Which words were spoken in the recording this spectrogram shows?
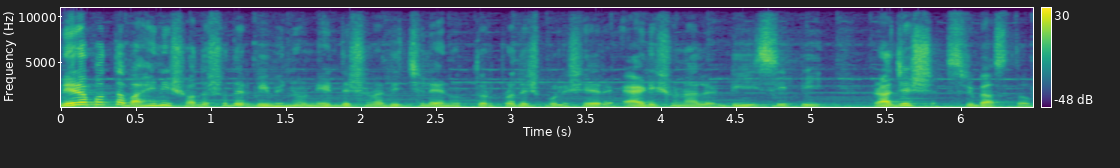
নিরাপত্তা বাহিনীর সদস্যদের বিভিন্ন নির্দেশনা দিচ্ছিলেন উত্তরপ্রদেশ পুলিশের অ্যাডিশনাল ডিসিপি রাজেশ শ্রীবাস্তব।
